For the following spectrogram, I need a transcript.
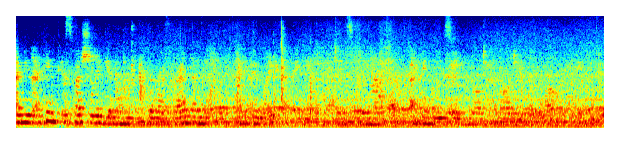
I mean, I think especially given the referendum, I, I like that idea of having somebody not that, I think we say know technology really well, and I think we do.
